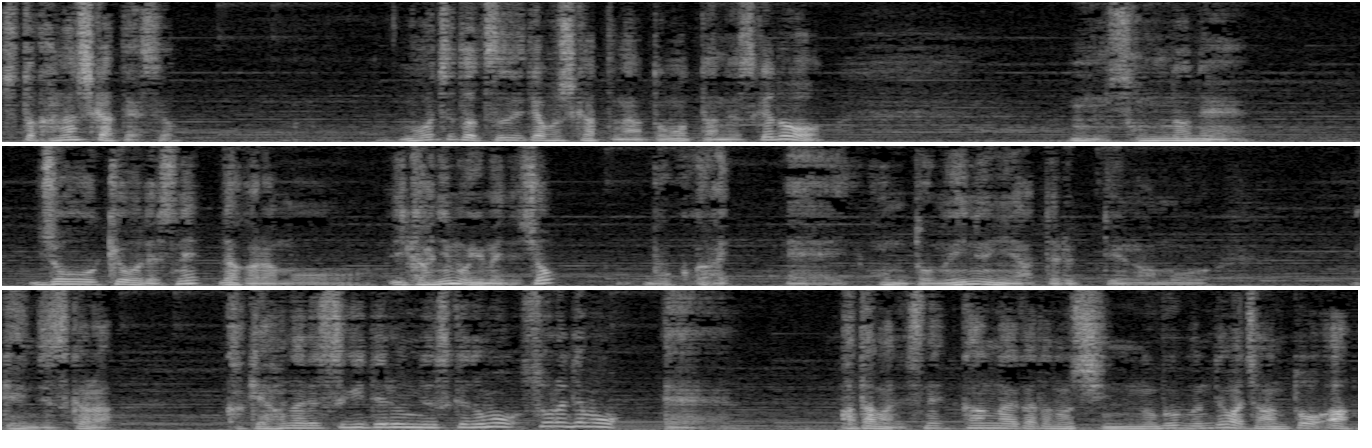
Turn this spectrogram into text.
ちょっと悲しかったですよ。もうちょっと続いて欲しかったなと思ったんですけど、うん、そんなね、状況ですね。だからもう、いかにも夢でしょ僕が、えー、本当の犬になってるっていうのはもう、現実からかけ離れすぎてるんですけども、それでも、えー、頭ですね。考え方の芯の部分ではちゃんと、あ、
